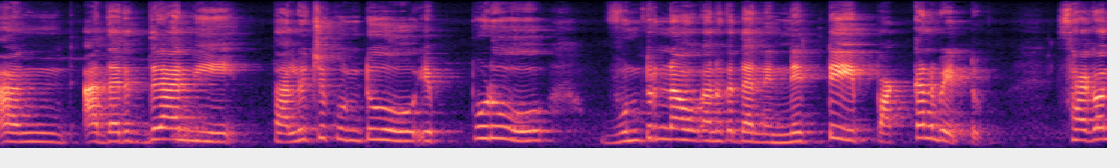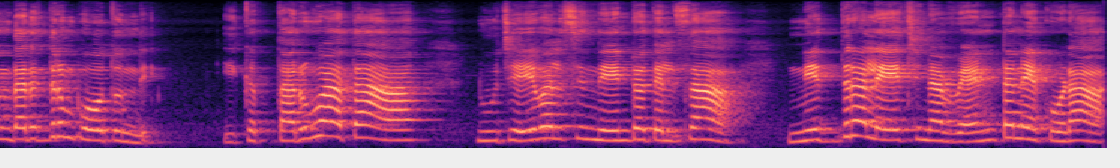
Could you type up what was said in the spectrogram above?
ఆ- దరిద్రాన్ని తలుచుకుంటూ ఎప్పుడూ ఉంటున్నావు కనుక దాన్ని నెట్టి పక్కన పెట్టు. సగం దరిద్రం పోతుంది. ఇక తరువాత నువ్వు చేయవలసింది ఏంటో తెలుసా? నిద్ర లేచిన వెంటనే కూడా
